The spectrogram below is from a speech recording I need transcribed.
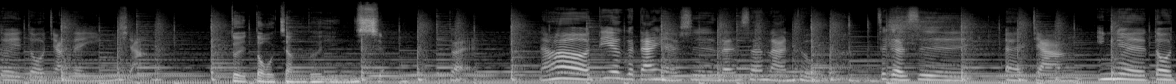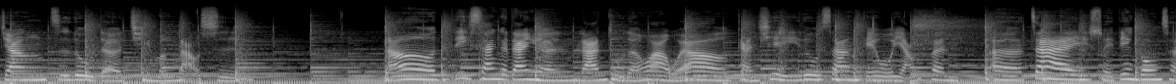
对豆浆的影响，对豆浆的影响。对。然后第二个单元是人生蓝图，这个是呃讲音乐豆浆之路的启蒙老师。然后第三个单元蓝图的话，我要感谢一路上给我养分，呃，在水电工程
